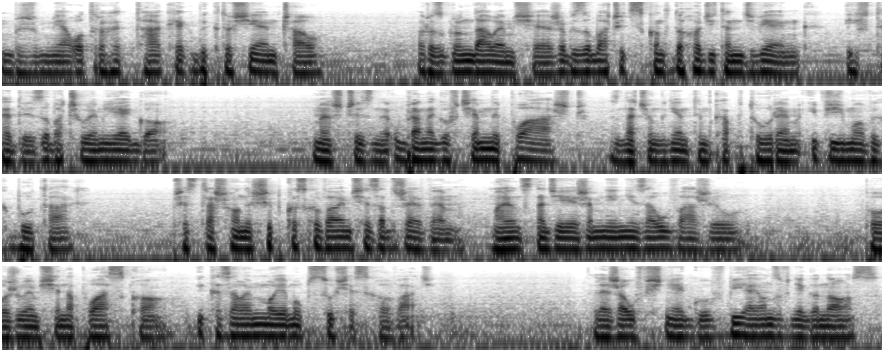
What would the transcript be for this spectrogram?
Brzmiało trochę tak, jakby ktoś jęczał. Rozglądałem się, żeby zobaczyć skąd dochodzi ten dźwięk, i wtedy zobaczyłem jego. Mężczyznę ubranego w ciemny płaszcz, z naciągniętym kapturem i w zimowych butach. Przestraszony szybko schowałem się za drzewem, mając nadzieję, że mnie nie zauważył. Położyłem się na płasko i kazałem mojemu psu się schować. Leżał w śniegu, wbijając w niego nos.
